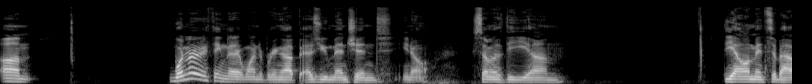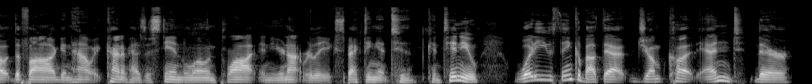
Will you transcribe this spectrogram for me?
Um, one other thing that I wanted to bring up, as you mentioned, you know, some of the um, the elements about the fog and how it kind of has a standalone plot and you're not really expecting it to continue. What do you think about that jump cut end there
